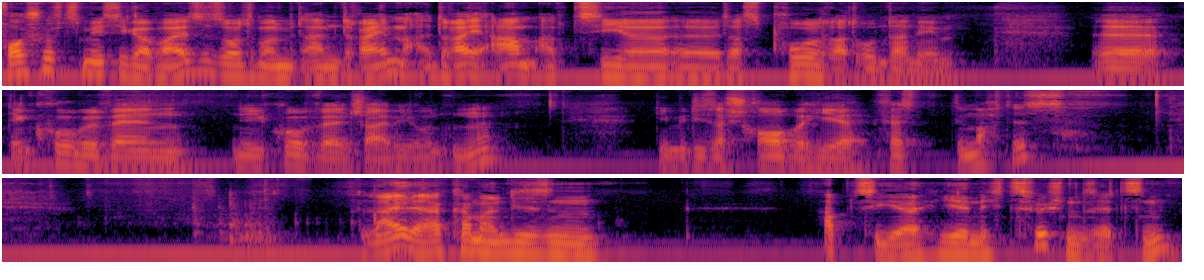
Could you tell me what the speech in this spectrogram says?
Vorschriftsmäßigerweise sollte man mit einem Drei-Arm-Abzieher äh, das Polrad runternehmen. Äh, den Kurbelwellen, nee, die Kurbelwellenscheibe hier unten, ne? die mit dieser Schraube hier festgemacht ist. Leider kann man diesen Abzieher hier nicht zwischensetzen.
